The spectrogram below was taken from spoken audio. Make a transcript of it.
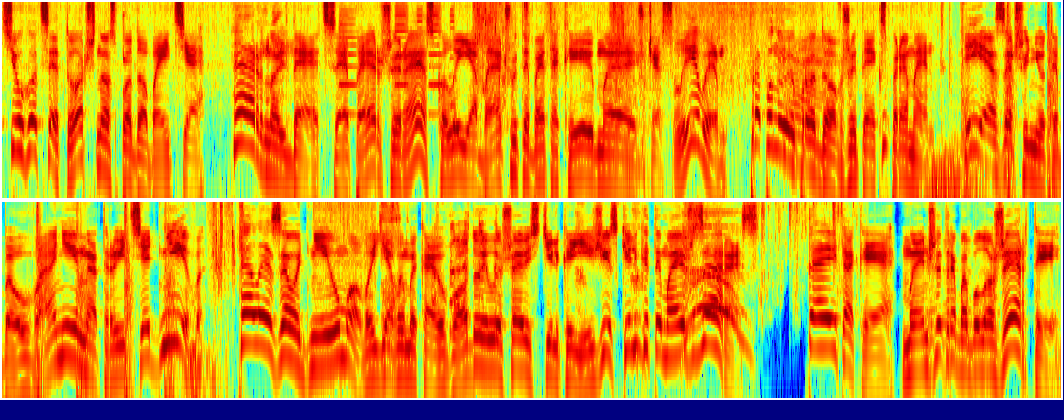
цього це точно сподобається. Арнольде, це перший раз, коли я бачу тебе таким е, щасливим. Пропоную продовжити експеримент. Я зачиню тебе у ванні на 30 днів. Але за одні умови я вимикаю воду і лишаю стільки їжі, скільки ти маєш зараз. Та й таке, менше треба було жерти.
